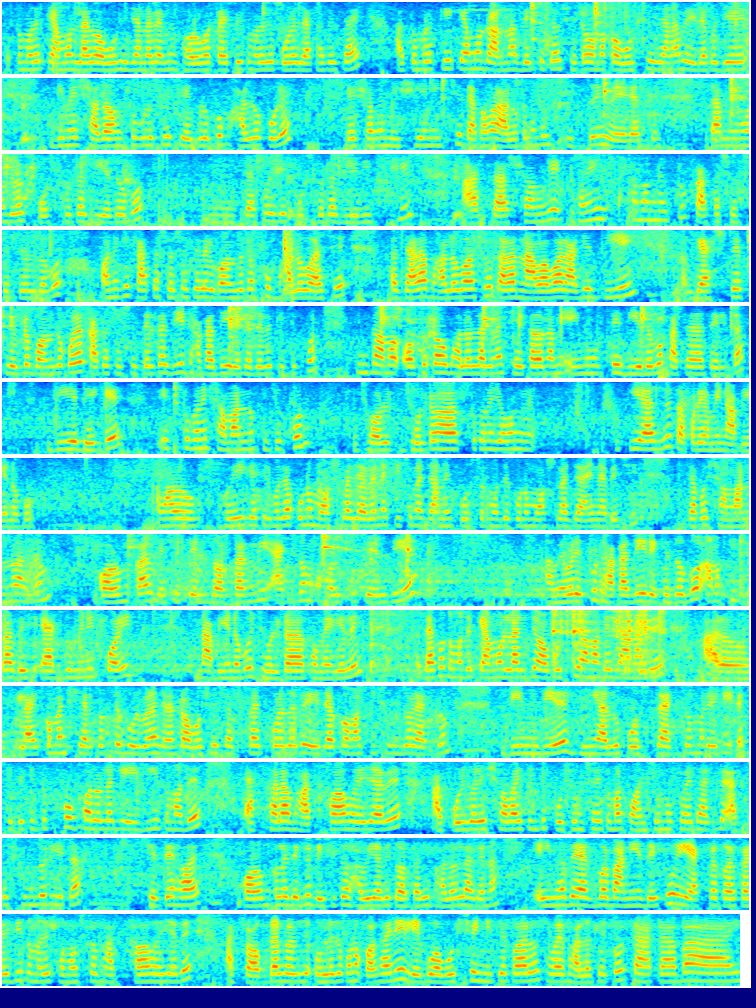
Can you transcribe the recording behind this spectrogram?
তো তোমাদের কেমন লাগে অবশ্যই জানাবে। আমি ঘরোয়া টাইপের তোমাদেরকে করে দেখাতে চাই। আর তোমরা কে কেমন রান্না দেখতে চাও সেটাও আমাকে অবশ্যই জানাবে। এই দেখো যে ডিমের সাদা অংশগুলো ছিল খুব ভালো করে এর সঙ্গে মিশিয়ে নিচ্ছে। দেখো আমার আলুটা কিন্তু সিদ্ধই হয়ে গেছে। তা আমি এর মধ্যে পোস্তটা দিয়ে দেবো। দেখো এই যে পোস্তটা দিয়ে দিচ্ছি। আর তার সঙ্গে একটুখানি সামান্য একটু কাঁচা সর্ষের তেল দেবো। অনেকে কাঁচা সর্ষের তেলের গন্ধটা খুব ভালোবাসে। তা যারা ভালোবাসো, তারা নামাবার আগে দিয়েই গ্যাসের ফ্লেমটা বন্ধ করে কাঁচা সর্ষের তেলটা দিয়ে ঢাকা দিয়ে রেখে দেবে কিছুক্ষণ। কিন্তু আমার অতটাও ভালো লাগে না। সেই কারণে আমি এই মুহূর্তে দিয়ে দেবো কাঁচা তেলটা। দিয়ে ঢেকে একটুখানি সামান্য কিছুক্ষণ ঝোল, ঝোলটা একটুখানি যখন শুকিয়ে আসবে তারপরে আমি নামিয়ে নেব। আমার হয়েই গেছে, এর মধ্যে কোনো মশলা যাবে না, কিছু না, জানোই পোস্তর মধ্যে কোনো মশলা যায় না বেশি। দেখো সামান্য একদম গরমকাল বেশি তেল দরকার নেই, একদম অল্প তেল দিয়ে আমি এবার একটু ঢাকা দিয়ে রেখে দেবো। আমার কিছু, আর বেশি, এক দু মিনিট পরেই নামিয়ে নেব, ঝোলটা কমে গেলেই। দেখো তোমাদের কেমন লাগছে অবশ্যই আমাকে জানাবে। আর লাইক কমেন্ট শেয়ার করতে ভুলবে না, চ্যানেলটা অবশ্যই সাবস্ক্রাইব করে দেবে। এই দেখো আমার কি সুন্দর একদম ডিম দিয়ে ঝিঙে আলু পোস্ত একদম রেডি এটা খেতে কিন্তু খুব ভালো লাগে। এই দিয়ে তোমাদের এক থালা ভাত খাওয়া হয়ে যাবে। আর পরিবারের সবাই কিন্তু প্রশংসায় তোমার পঞ্চমুখ হয়ে থাকবে। এত সুন্দরই এটা। খেতে হয়। গরমকালে দেখবে বেশি তো হাবি জাবি তরকারি ভালো লাগে না। এইভাবে একবার বানিয়ে দেখো, এই একটা তরকারি দিয়ে তোমাদের সমস্ত ভাত খাওয়া হয়ে যাবে। আর টক ডাল হলে তো কোনো কথাই নেই, লেবু অবশ্যই নিতে পারো। সবাই ভালো থেকো, টাটা, বাই।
